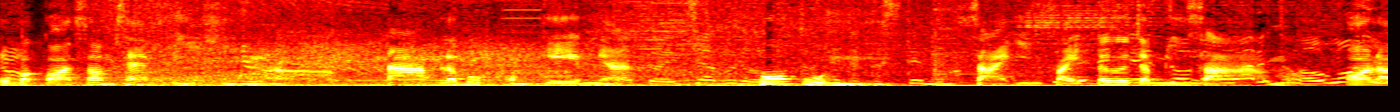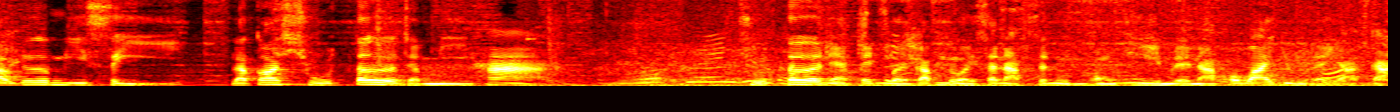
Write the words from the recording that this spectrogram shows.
อุปกรณ์ซ่อมแซม4ชิ้นครับตามระบบของเกมเนี่ย พวกหุ่นสายอินไฟเตอร์จะมี 3 ออล r เดอร์มี 4 แล้วก็ชูเตอร์จะมี 5 ชูเตอร์เนี่ยเป็นเหมือนกับหน่วยสนับสนุนของทีมเลยนะ เพราะว่าอยู่ระยะไกล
